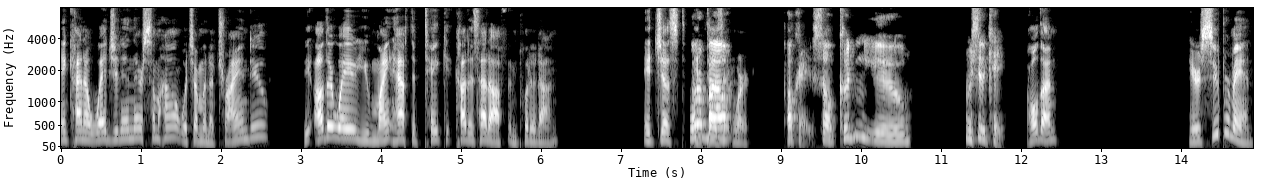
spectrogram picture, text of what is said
and kind of wedge it in there somehow, which I'm going to try and do. The other way, you might have to take it, cut his head off and put it on. It just What it doesn't work. Okay, so couldn't you? Let me see the cape. Hold on. Here's Superman.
